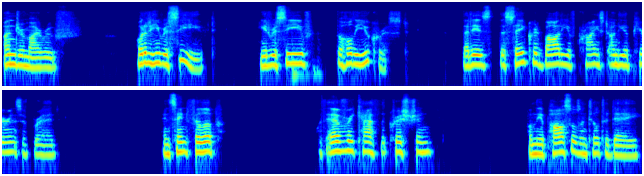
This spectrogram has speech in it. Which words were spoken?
under my roof. What had he received? He had received the Holy Eucharist, that is, the sacred body of Christ under the appearance of bread. And St. Philip, with every Catholic Christian, from the apostles until today,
